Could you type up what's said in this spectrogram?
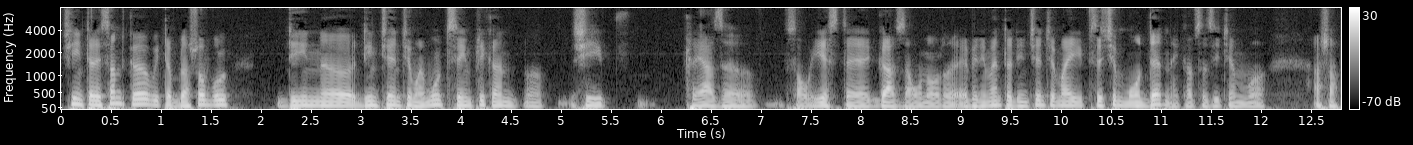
Și e interesant că, uite, Brașovul din, uh, din ce în ce mai mult se implică în, uh, și creează sau este gazda unor evenimente din ce în ce mai, să zicem, moderne, ca să zicem așa.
